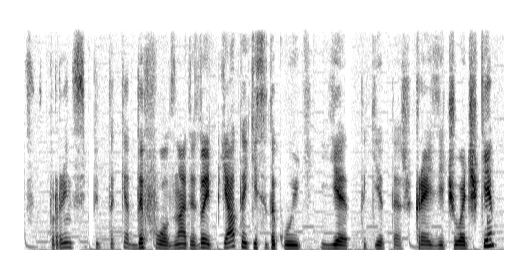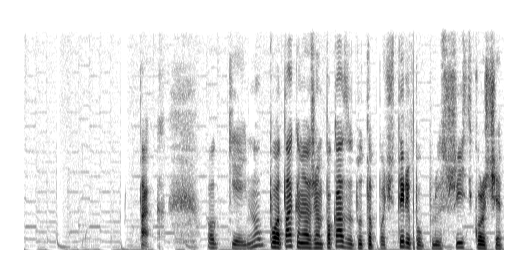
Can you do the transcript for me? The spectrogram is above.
В принципі, таке дефолт. Знаєте, до і п'ятий якісь атакують. Є такі теж крейзі чувачки. Так. Окей, ну по атакам я вже вам показую, тут по 4, по плюс 6, коротше,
